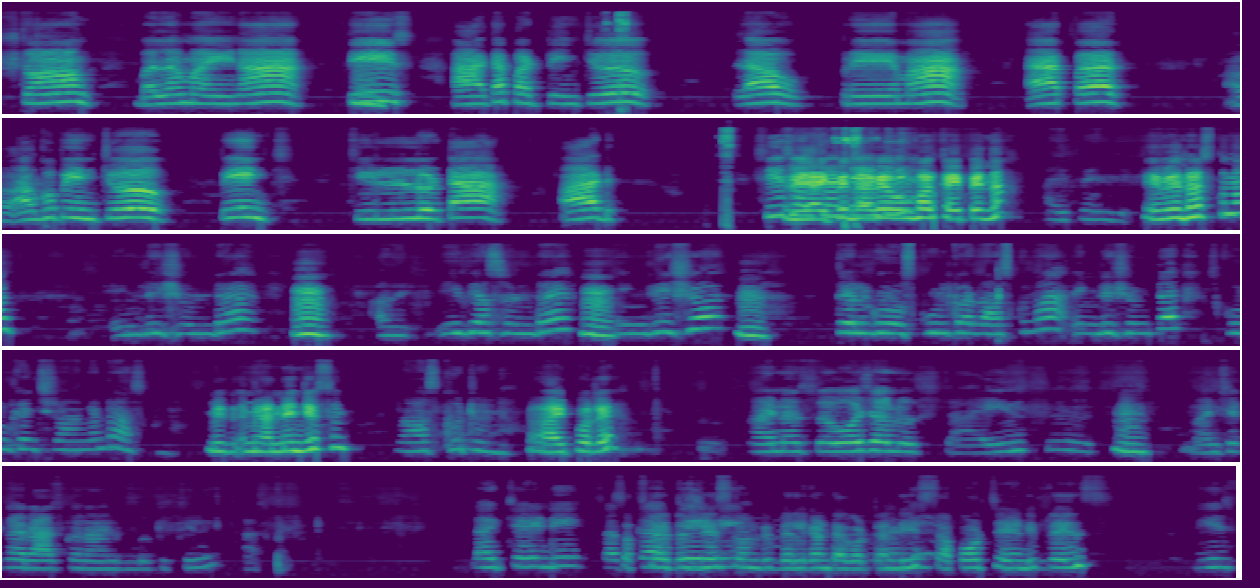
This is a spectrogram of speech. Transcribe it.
స్ట్రాంగ్ బలమైన టీస్ ఆట పట్టించు. లవ్ ప్రేమ యాపర్ అగుపించు పించ్ చిల్లుట ఆడ్. అయిపోయిందా? అవే హోంవర్క్ అయిపోయిందా? అయిపోయింది. ఏమేమి రాసుకున్నావు? ఇంగ్లీష్ ఉండే అది ఈవిఎస్ ఉండే ఇంగ్లీషు. తెలుగు స్కూల్ కార్డ్ రాసుకున్నా ఇంగ్లీష్ ఉంటే స్కూల్కి రాగానే రాసుకున్నా. మీ మీ అన్న ఏం చేస్తుంది రాసుకుంటున్నా అయిపోలే. ఆయన సోషల్ సైన్స్. మంచిగా రాసుకుని ఆయనకు బుక్ ఇచ్చింది. లైక్ చేయండి సబ్స్క్రైబ్ చేసుకోండి బెల్ గంట కొట్టండి సపోర్ట్ చేయండి ఫ్రెండ్స్ ప్లీజ్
